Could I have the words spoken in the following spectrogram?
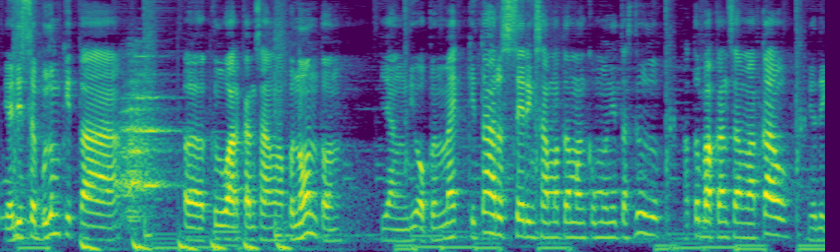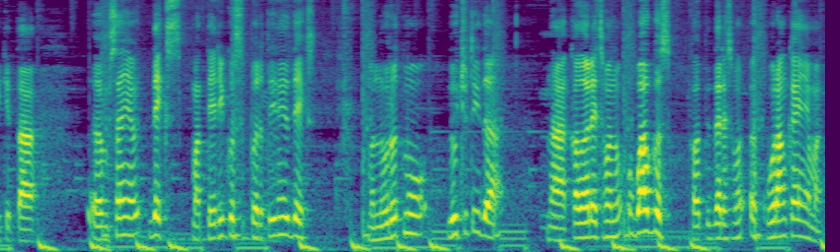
Jadi sebelum kita eh, keluarkan sama penonton yang di open mic, kita harus sharing sama teman komunitas dulu atau bahkan sama kau. Jadi kita eh, misalnya Dex, materiku seperti ini Dex. Menurutmu lucu tidak? Nah, kalau respon oh bagus, kalau tidak respon eh, kurang kayaknya mah.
